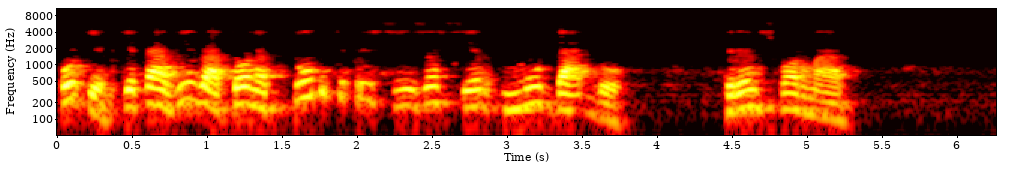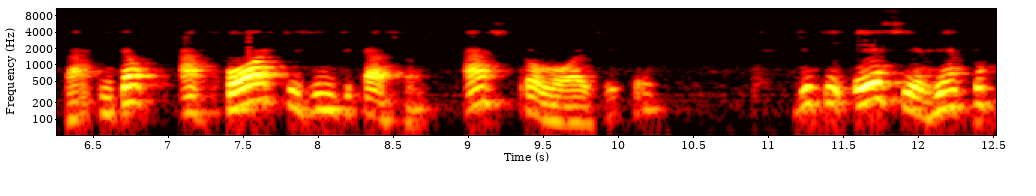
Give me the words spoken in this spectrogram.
por quê? Porque está vindo à tona tudo que precisa ser mudado, transformado. Tá? Então, há fortes indicações astrológicas de que esse evento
